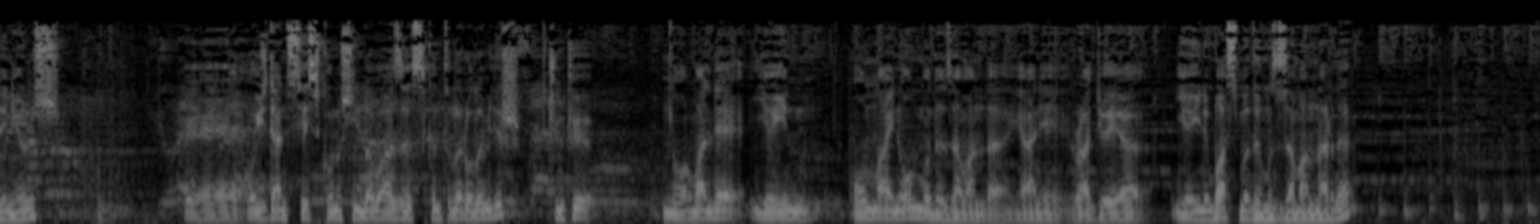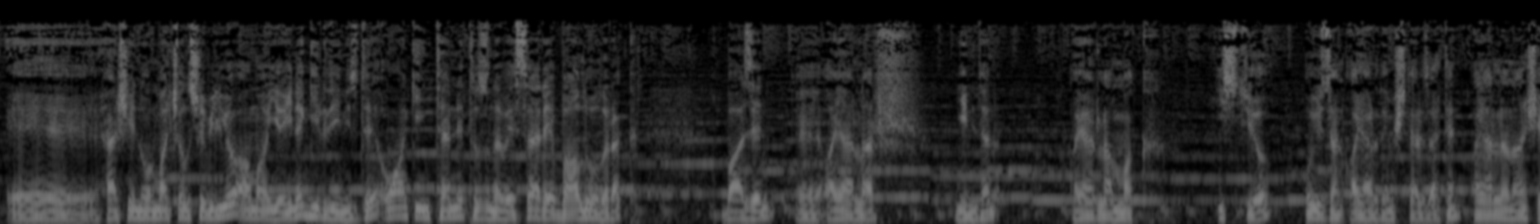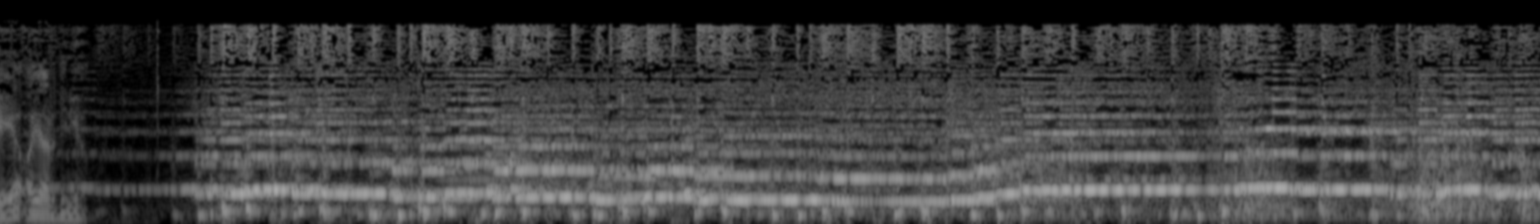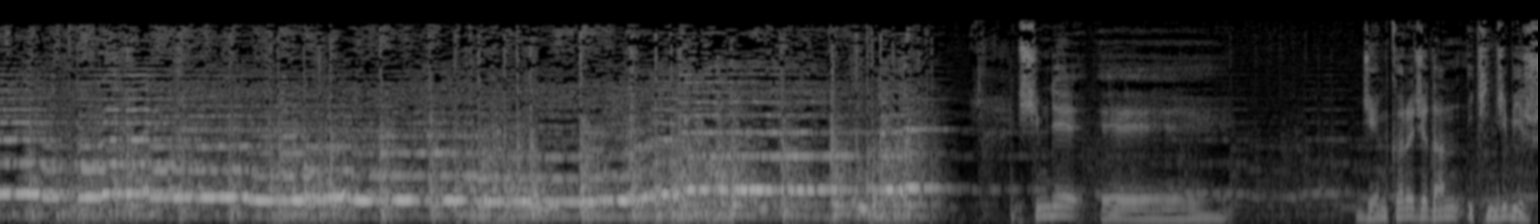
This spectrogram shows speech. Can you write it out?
Deniyoruz. Eee, o yüzden ses konusunda bazı sıkıntılar olabilir. Çünkü normalde yayın online olmadığı zamanda yani radyoya yayını basmadığımız zamanlarda eee, her şey normal çalışabiliyor ama yayına girdiğinizde o anki internet hızına vesaireye bağlı olarak bazen e, ayarlar yeniden ayarlanmak istiyor. O yüzden ayar demişler zaten. Ayarlanan şeye ayar deniyor. Cem Karaca'dan ikinci bir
